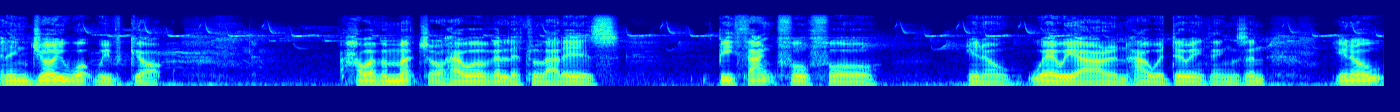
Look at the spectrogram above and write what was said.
and enjoy what we've got however much or however little that is, be thankful for, you know, where we are and how we're doing things. And, you know,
